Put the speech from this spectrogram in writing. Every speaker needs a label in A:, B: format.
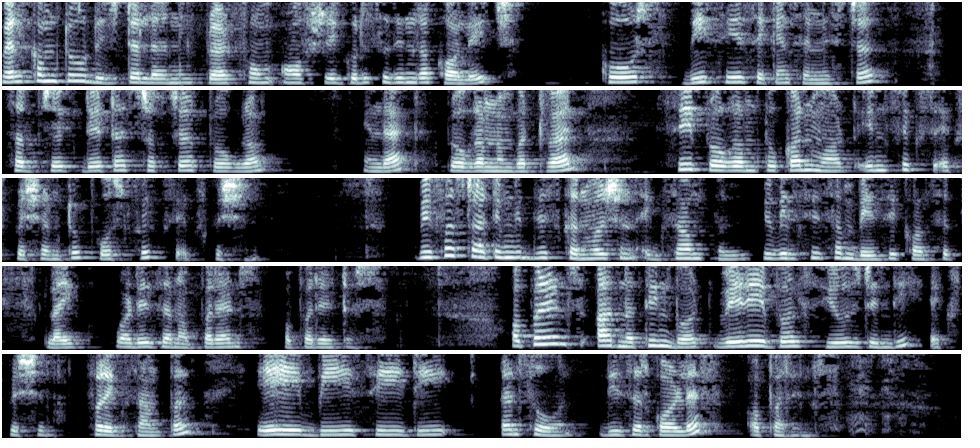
A: Welcome to digital learning platform of Sri Guru Sudhindra College. Course BCA second semester. Subject data structure program. In that program number 12. C program to convert infix expression to postfix expression. Before starting with this conversion example, we will see some basic concepts like what is an operands, operators. Operands are nothing but variables used in the expression. For example, A, B, C, D, and so on. These are called as operands.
